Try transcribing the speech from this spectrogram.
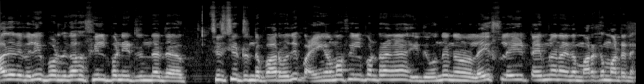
ஆதிரி வெளியே போகிறதுக்காக ஃபீல் பண்ணிட்டு இருந்த அந்த சிரிச்சிட்டு இருந்த பார்வதி பயங்கரமாக ஃபீல் பண்ணுறாங்க இது வந்து என்னோடய லைஃப் லைஃப் டைமில் நான் இதை மறக்க மாட்டேன்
